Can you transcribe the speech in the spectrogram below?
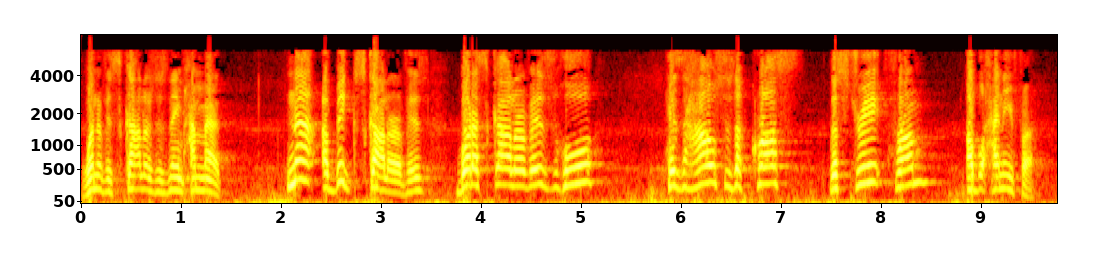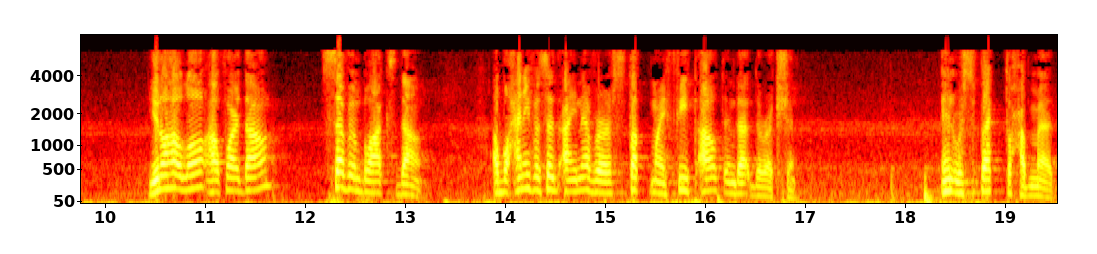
One of his scholars is named Hamad. Not a big scholar of his, but a scholar of his who his house is across the street from Abu Hanifa. You know how long, how far down? Seven blocks down. Abu Hanifa said, I never stuck my feet out in that direction. In respect to Hamad,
